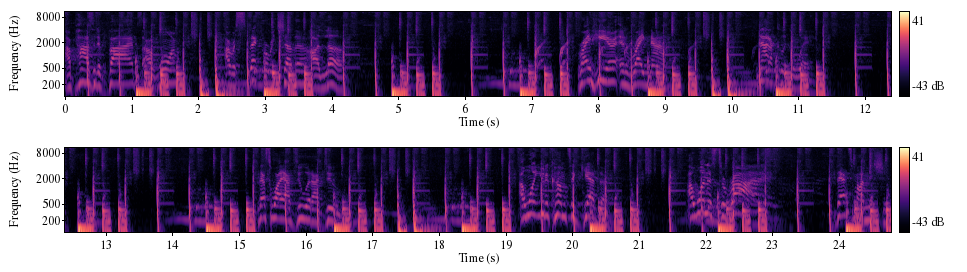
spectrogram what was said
Our positive vibes, our warmth, our respect for each other, our love. Right here and right now. Not a click away. That's why I do what I do. I want you to come together. I want us to rise. That's my mission.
